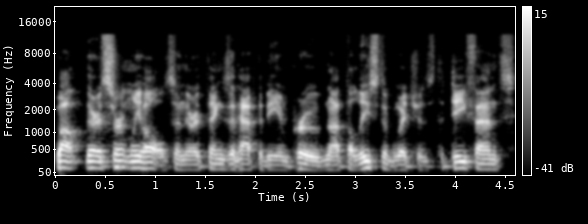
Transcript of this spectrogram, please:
Well, there are certainly holes, and there are things that have to be improved. Not the least of which is the defense.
